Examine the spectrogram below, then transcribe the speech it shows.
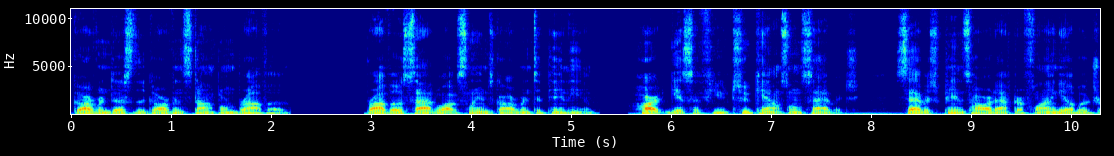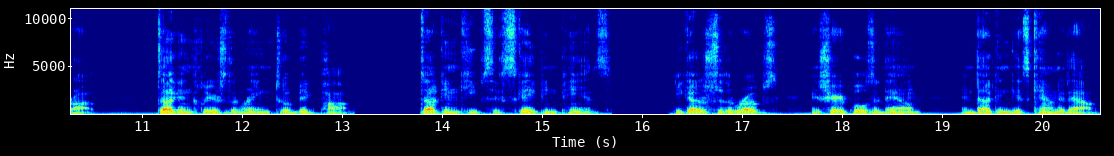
Garvin does the Garvin stomp on Bravo. Bravo sidewalk slams Garvin to pin him. Hart gets a few two counts on Savage. Savage pins Hart after a flying elbow drop. Duggan clears the ring to a big pop. Duggan keeps escaping pins. He goes to the ropes, and Sherri pulls it down, and Duggan gets counted out.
